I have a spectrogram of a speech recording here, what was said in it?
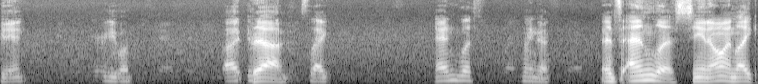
you actually here you understand. Right? Yeah. It's like endless friendliness. it's endless, you know, and like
